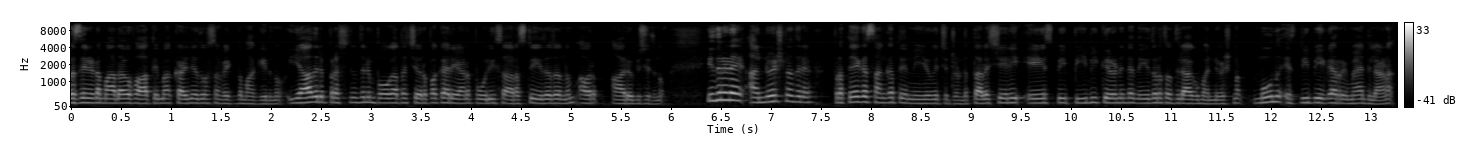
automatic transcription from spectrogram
റസീനയുടെ മാതാവ് ഫാത്തിമ കഴിഞ്ഞ ദിവസം വ്യക്തമാക്കിയിരുന്നു. യാതൊരു പ്രശ്നത്തിനും പോകാത്ത ചെറുപ്പക്കാരെയാണ് പോലീസ് അറസ്റ്റ് ചെയ്തതെന്നും അവർ ആരോപിച്ചിരുന്നു. ഇതിനിടെ അന്വേഷണത്തിന് പ്രത്യേക സംഘത്തെ നിയോഗിച്ചിട്ടുണ്ട്. Thalassery A S P P B കിരണിന്റെ നേതൃത്വത്തിലാകും അന്വേഷണം. മൂന്ന് എസ് ഡി പി കാർ റിമാൻഡിലാണ്.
